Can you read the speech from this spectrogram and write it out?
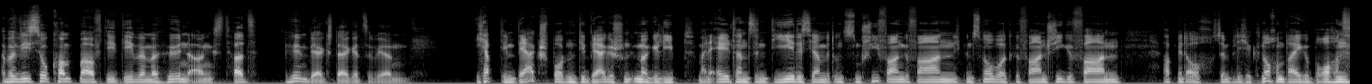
Aber wieso kommt man auf die Idee, wenn man Höhenangst hat, Höhenbergsteiger zu werden? Ich habe den Bergsport und die Berge schon immer geliebt. Meine Eltern sind jedes Jahr mit uns zum Skifahren gefahren. Ich bin Snowboard gefahren, Ski gefahren habe mir auch sämtliche Knochen beigebrochen.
